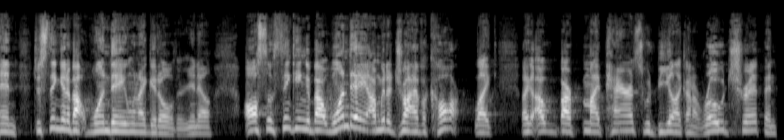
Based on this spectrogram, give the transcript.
and just thinking about one day when I get older, you know. Also thinking about one day I'm gonna drive a car. Like, like I, our, my parents would be like on a road trip, and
